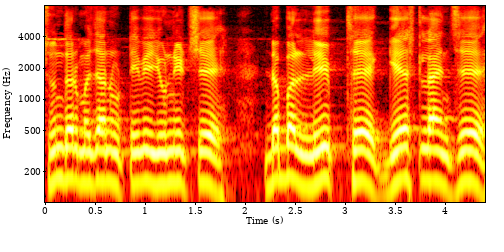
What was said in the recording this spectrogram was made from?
સુંદર મજાનું ટીવી યુનિટ છે, ડબલ લિફ્ટ છે, ગેસ લાઇન છે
